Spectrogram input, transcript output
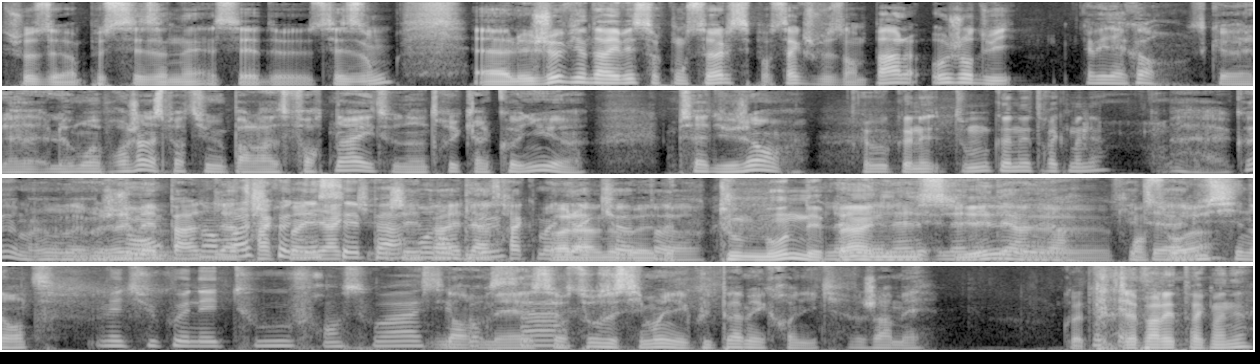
choses un peu saisonnées, c'est de saison. Euh, le jeu vient d'arriver sur console, c'est pour ça que je vous en parle aujourd'hui. Ah oui, d'accord. Parce que la- le mois prochain, j'espère que tu nous parleras de Fortnite ou d'un truc inconnu, euh, comme ça, du genre. Vous connaissez, tout le monde connaît Trackmania? Bah, quand même, hein. Euh, J'ai même parlé Non, de la Trackmania. J'ai parlé non de la. Trackmania Voilà, Cup. bah, euh, tout le monde n'est pas un initié. dernière, euh, qui était François. hallucinante. Mais tu connais tout, François, c'est Non, pour mais ça. surtout, Simon, il n'écoute pas mes chroniques. Jamais. Quoi, t'as déjà parlé de Trackmania?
